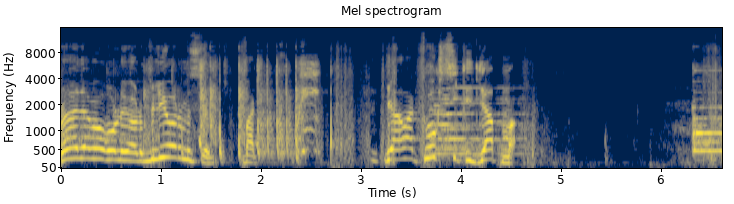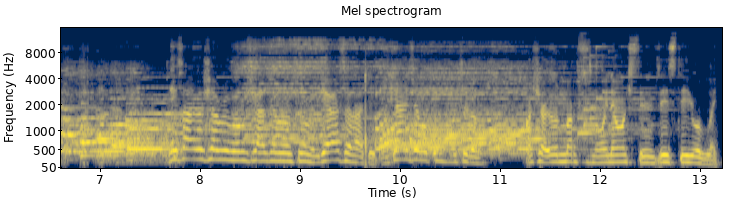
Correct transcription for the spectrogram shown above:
ne demek oluyor biliyor musun? Bak. Ya bak toksiklik yapma. Neyse arkadaşlar bir geleceğim. Diğer sefer tekrar. Kendinize bakın. Hoşçakalın. Aşağı yorumlar kısmına oynamak istediğiniz isteği yollayın.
